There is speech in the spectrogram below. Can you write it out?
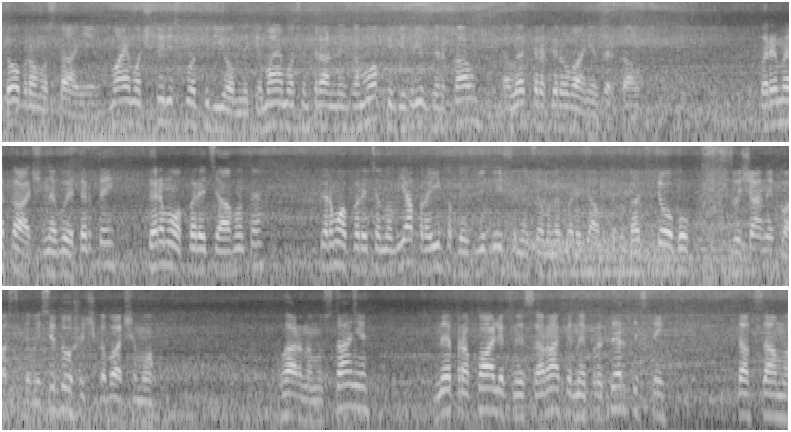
в доброму стані. Маємо 4 склопідйомники, маємо центральний замок, підігрів зеркал, електрокерування зеркал. Перемикач не витертий, кермо перетягнуте. Кермо перетягнув я, проїхав десь 2000 на цьому не перетягнуто. До цього був звичайний пластиковий. Сідушечка бачимо в гарному стані. Не пропалів, не царапін, не притертістий. Так само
